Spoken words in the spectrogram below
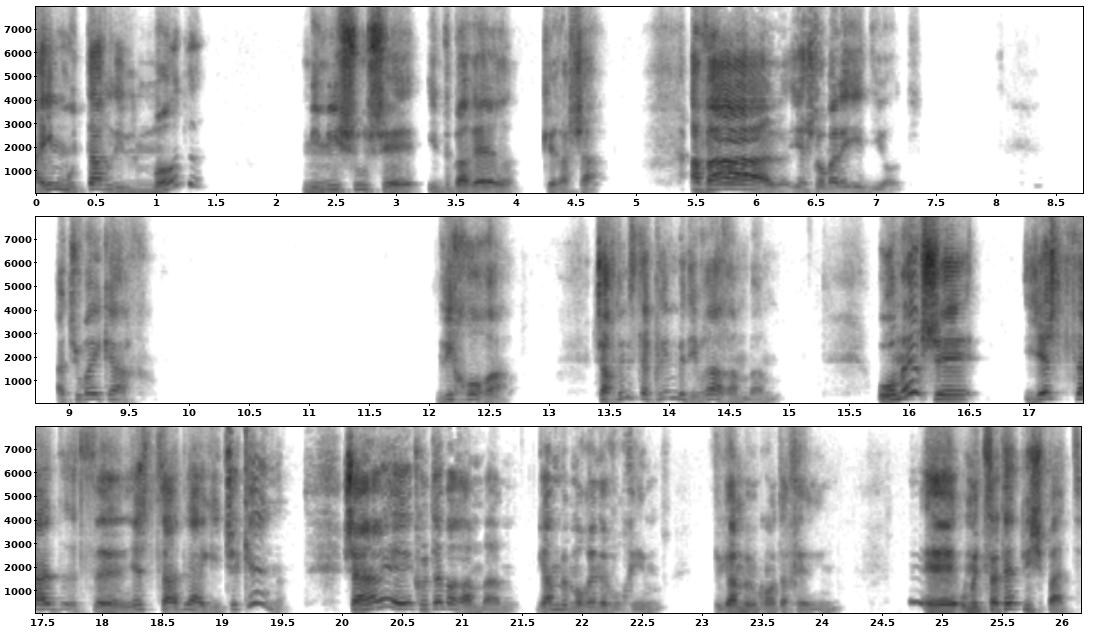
האם מותר ללמוד ממישהו שהתברר כרשע, אבל יש לו מלא ידיעות? התשובה היא כך, לכאורה, כשאנחנו מסתכלים בדברי הרמב"ם, הוא אומר שיש צד, יש צד להגיד שכן, שהרי כותב הרמב"ם, גם במורה נבוכים וגם במקומות אחרים, אה, הוא מצטט משפט,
